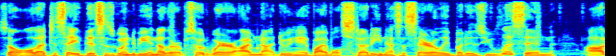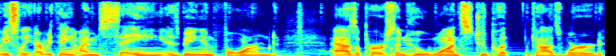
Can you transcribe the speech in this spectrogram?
So, all that to say, this is going to be another episode where I'm not doing a Bible study necessarily, but as you listen, obviously everything I'm saying is being informed as a person who wants to put God's Word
